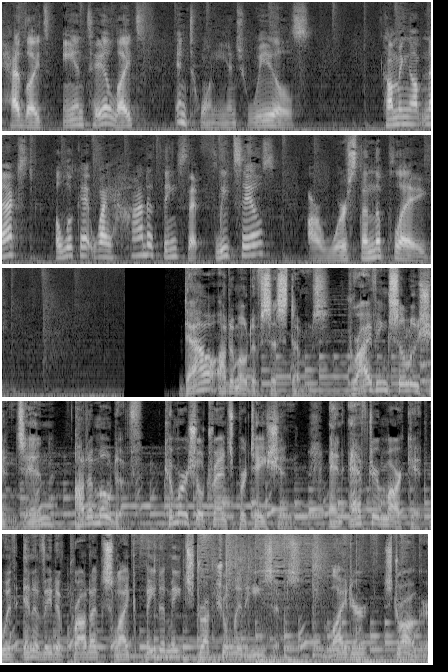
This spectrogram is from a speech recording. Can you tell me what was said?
headlights and taillights, and 20 inch wheels. Coming up next, a look at why Honda thinks that fleet sales are worse than the plague. Dow Automotive Systems, driving solutions in automotive, commercial transportation, and aftermarket with innovative products like Betamate structural adhesives. Lighter, stronger,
